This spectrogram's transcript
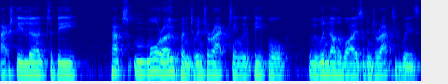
actually learned to be perhaps more open to interacting with people that we wouldn't otherwise have interacted with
